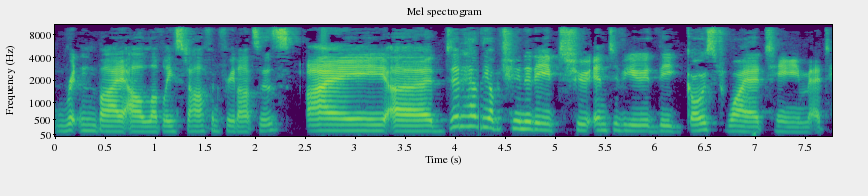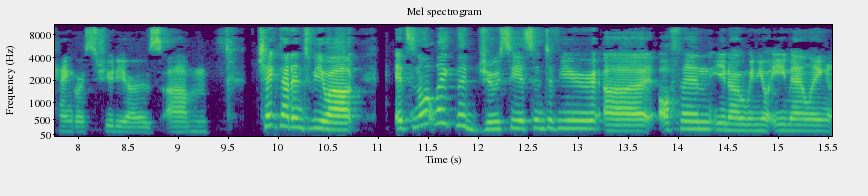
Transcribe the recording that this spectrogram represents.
written by our lovely staff and freelancers, I uh, did have the opportunity to interview the Ghostwire team at Tango Studios. Um, check that interview out it's not like the juiciest interview. Uh, often, you know, when you're emailing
